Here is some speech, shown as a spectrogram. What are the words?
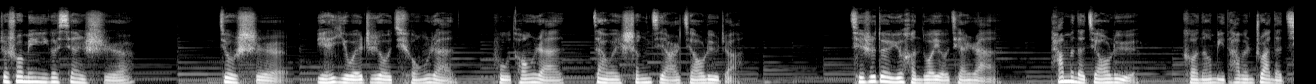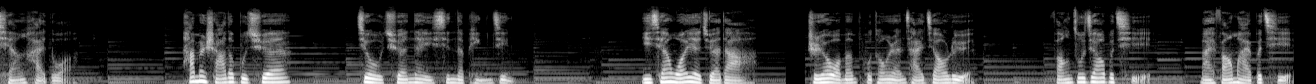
这说明一个现实，就是别以为只有穷人、普通人在为生计而焦虑着。其实，对于很多有钱人，他们的焦虑可能比他们赚的钱还多。他们啥都不缺，就缺内心的平静。以前我也觉得，只有我们普通人才焦虑。房租交不起，买房买不起，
